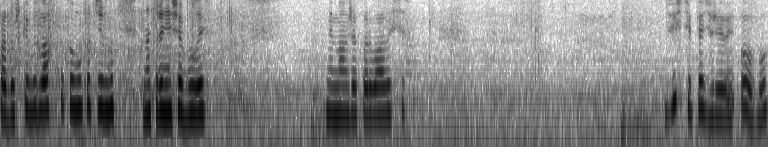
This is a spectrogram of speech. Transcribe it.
Розкладушки, будь ласка, кому потрібно. У нас раніше були. Нема вже порвалися. 205 гривень. Ого.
